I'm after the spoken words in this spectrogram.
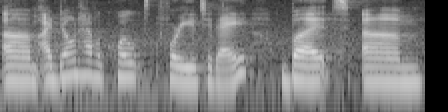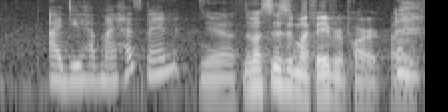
Um, I don't have a quote for you today, but um, I do have my husband. Yeah, this is my favorite part of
